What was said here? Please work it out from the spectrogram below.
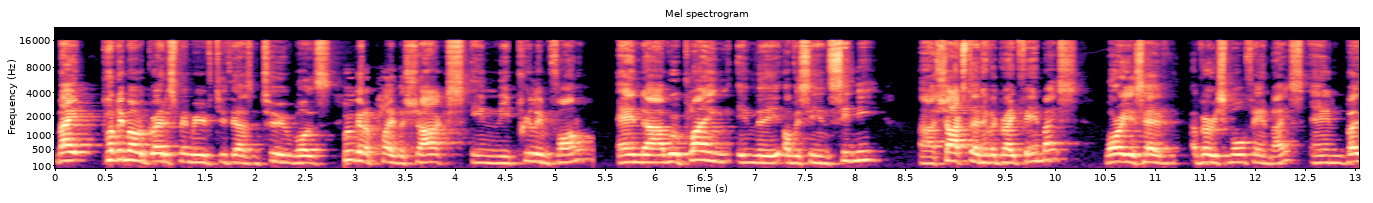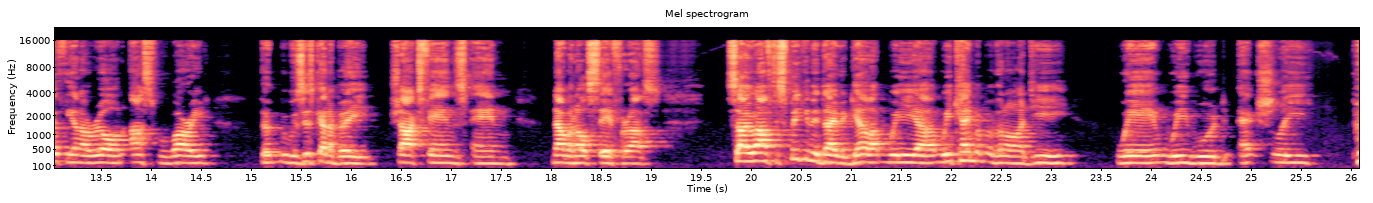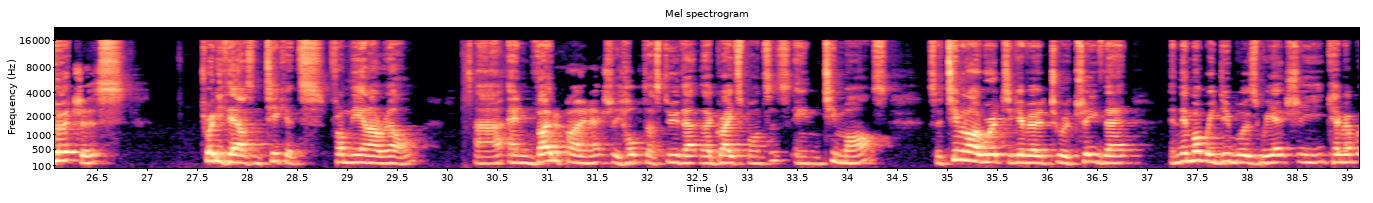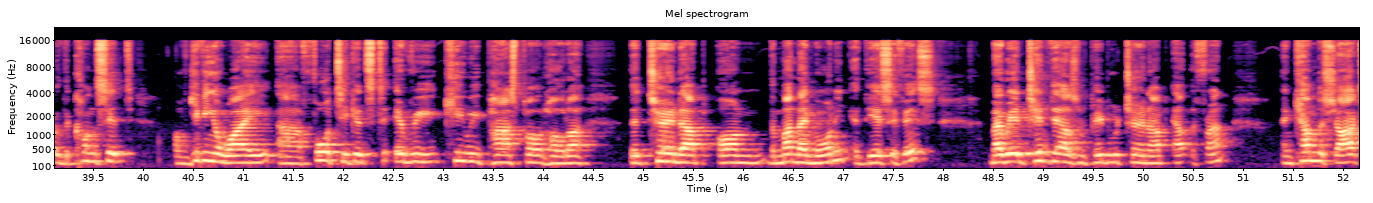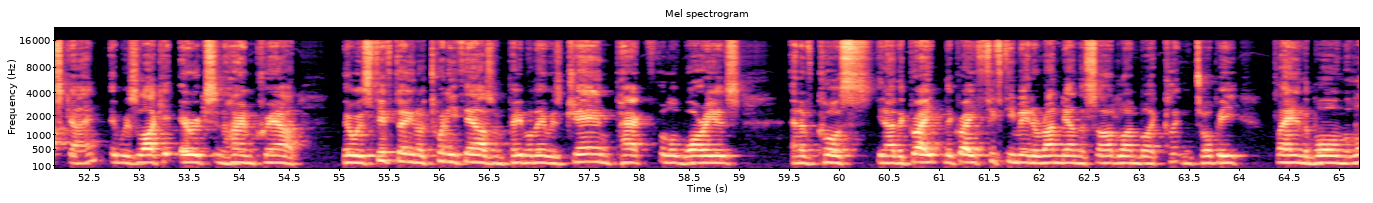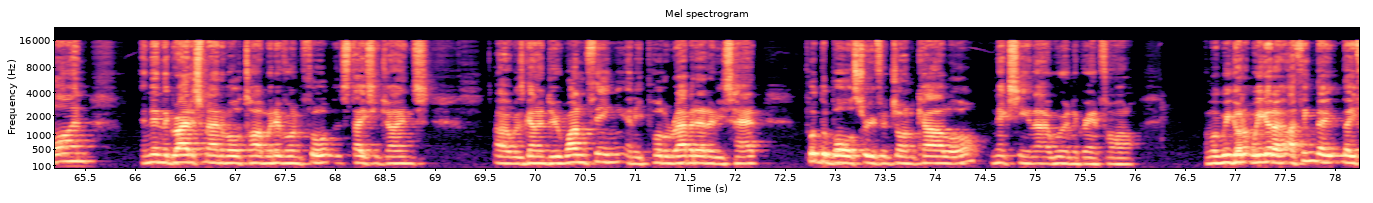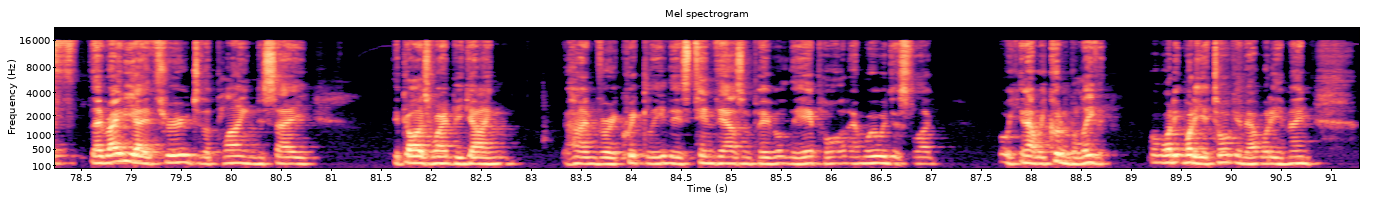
Mate, probably my greatest memory of 2002 was we were going to play the Sharks in the prelim final, and uh, we were playing in the obviously in Sydney. Uh, Sharks don't have a great fan base. Warriors have a very small fan base, and both the NRL and us were worried that it was just going to be Sharks fans and no one else there for us. So after speaking to David Gallop, we uh, we came up with an idea where we would actually purchase twenty thousand tickets from the NRL, uh, and Vodafone actually helped us do that. They're great sponsors in Tim Miles. So Tim and I worked together to achieve that. And then what we did was we actually came up with the concept of giving away uh, four tickets to every Kiwi passport holder that turned up on the Monday morning at the SFS. Maybe we had 10,000 people turn up out the front. And come the Sharks game, it was like an Ericsson home crowd. There was 15 or 20,000 people. There was jam packed full of Warriors. And of course, you know, the great the great 50 metre run down the sideline by Clinton Toopi playing the ball on the line. And then the greatest man of all time when everyone thought that Stacey Jones – uh, was going to do one thing, and he pulled a rabbit out of his hat, put the ball through for John Carlaw. Next thing you know, we're in the grand final. And we got we got. A, I think they they they radioed through to the plane to say the guys won't be going home very quickly. There's ten thousand people at the airport, and we were just like, well, you know, we couldn't believe it. What what are you talking about? What do you mean?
